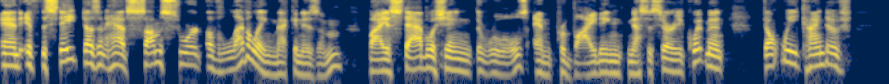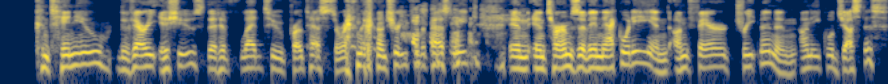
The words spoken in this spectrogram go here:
And if the state doesn't have some sort of leveling mechanism by establishing the rules and providing necessary equipment, don't we kind of continue the very issues that have led to protests around the country for the past week in, in terms of inequity and unfair treatment and unequal justice?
